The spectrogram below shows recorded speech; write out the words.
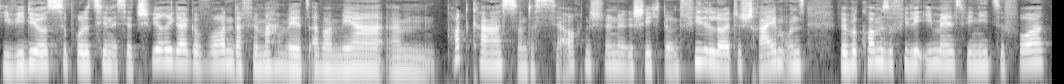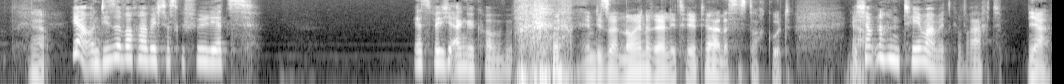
die Videos zu produzieren ist jetzt schwieriger geworden. Dafür machen wir jetzt aber mehr ähm, Podcasts und das ist ja auch eine schöne Geschichte. Und viele Leute schreiben uns, wir bekommen so viele E-Mails wie nie zuvor. Ja. Ja, und diese Woche habe ich das Gefühl, jetzt Jetzt bin ich angekommen. In dieser neuen Realität, ja, das ist doch gut. Ja. Ich habe noch ein Thema mitgebracht. Ja.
